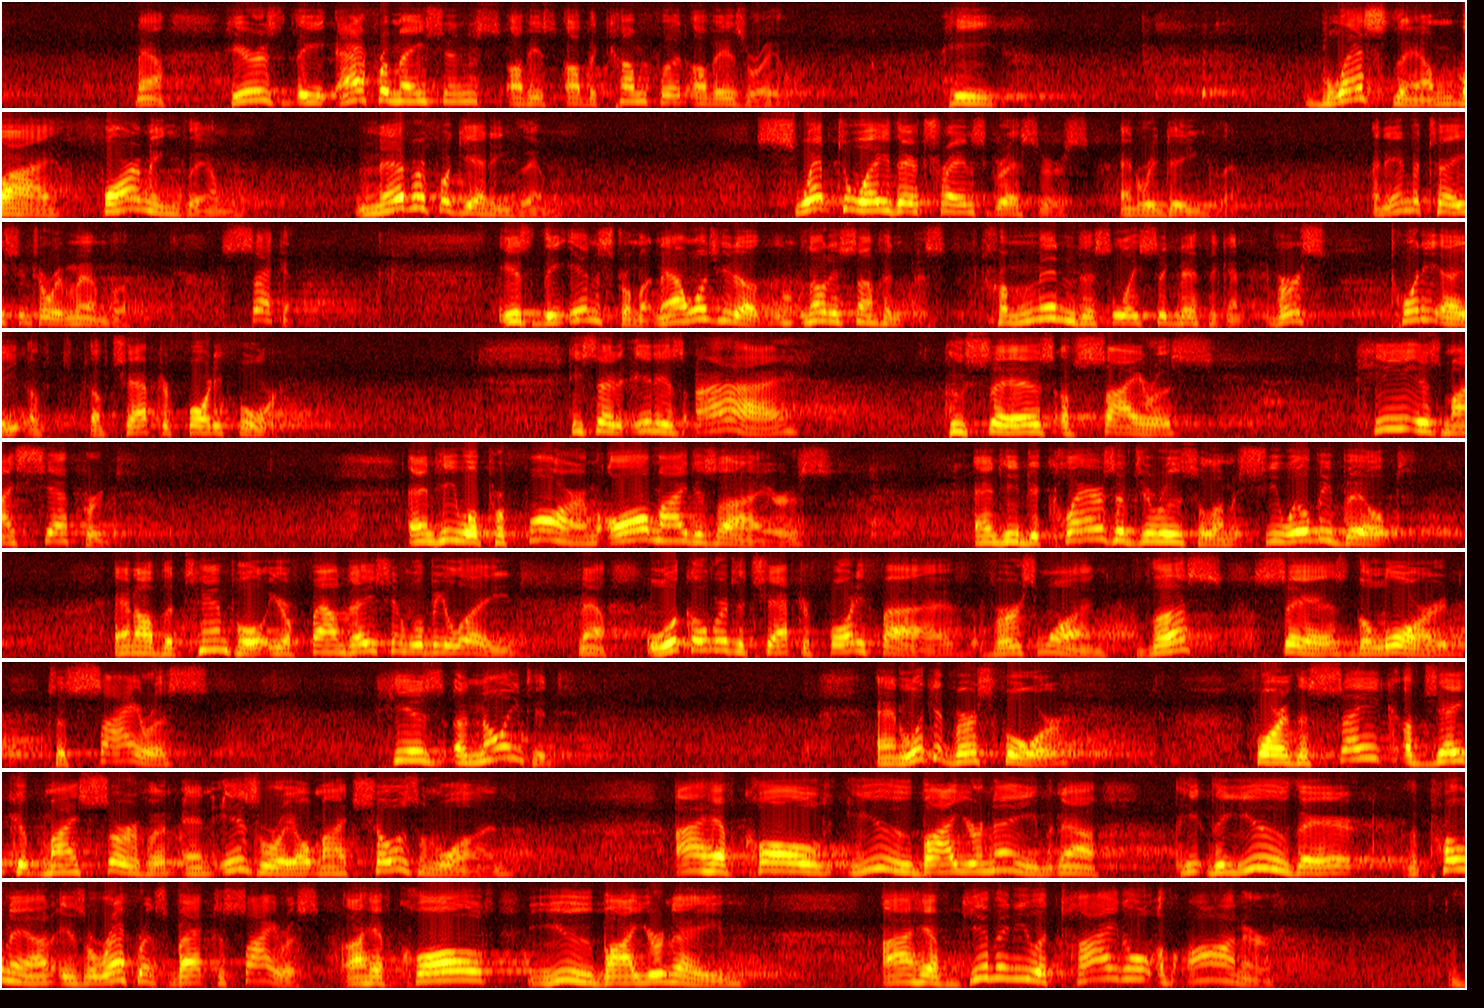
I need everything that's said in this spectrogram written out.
Now, Here's the affirmations of, his, of the comfort of Israel. He blessed them by farming them, never forgetting them, swept away their transgressors, and redeemed them. An invitation to remember. Second is the instrument. Now, I want you to notice something tremendously significant. Verse 28 of, of chapter 44. He said, It is I who says of Cyrus, He is my shepherd, and he will perform all my desires. And he declares of Jerusalem, She will be built, and of the temple, your foundation will be laid. Now, look over to chapter 45, verse 1. Thus says the Lord to Cyrus, his anointed. And look at verse 4 For the sake of Jacob, my servant, and Israel, my chosen one, I have called you by your name. Now, he, the you there, the pronoun is a reference back to Cyrus. I have called you by your name. I have given you a title of honor,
